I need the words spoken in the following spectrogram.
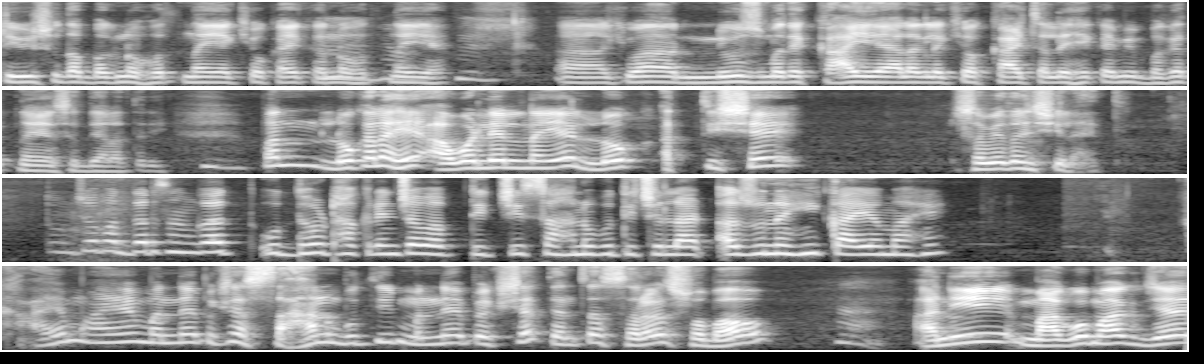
टी व्हीसुद्धा बघणं होत नाही आहे किंवा काही करणं होत नाही आहे किंवा न्यूजमध्ये काय यायला लागलं किंवा काय चाललं हे काही मी बघत नाही आहे सध्याला तरी. पण लोकांना हे आवडलेलं नाही आहे लोक अतिशय संवेदनशील आहेत. तुमच्या मतदारसंघात उद्धव ठाकरेंच्या बाबतीतची सहानुभूतीची लाट अजूनही कायम आहे? कायम आहे म्हणण्यापेक्षा सहानुभूती म्हणण्यापेक्षा त्यांचा सरळ स्वभाव आणि मागोमाग जे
